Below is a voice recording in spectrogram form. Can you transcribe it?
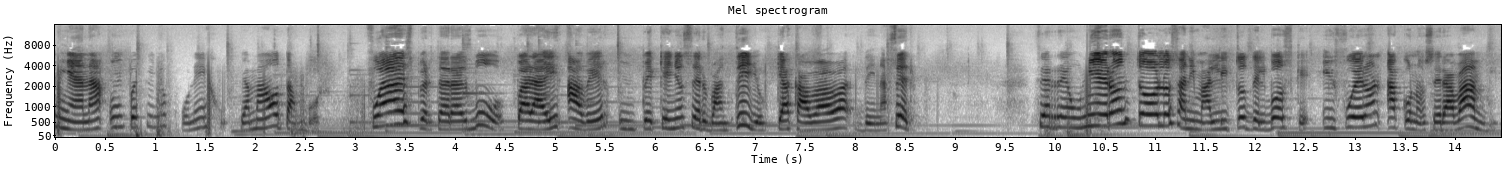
mañana un pequeño conejo llamado Tambor fue a despertar al búho para ir a ver un pequeño cervantillo que acababa de nacer. Se reunieron todos los animalitos del bosque y fueron a conocer a Bambi,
